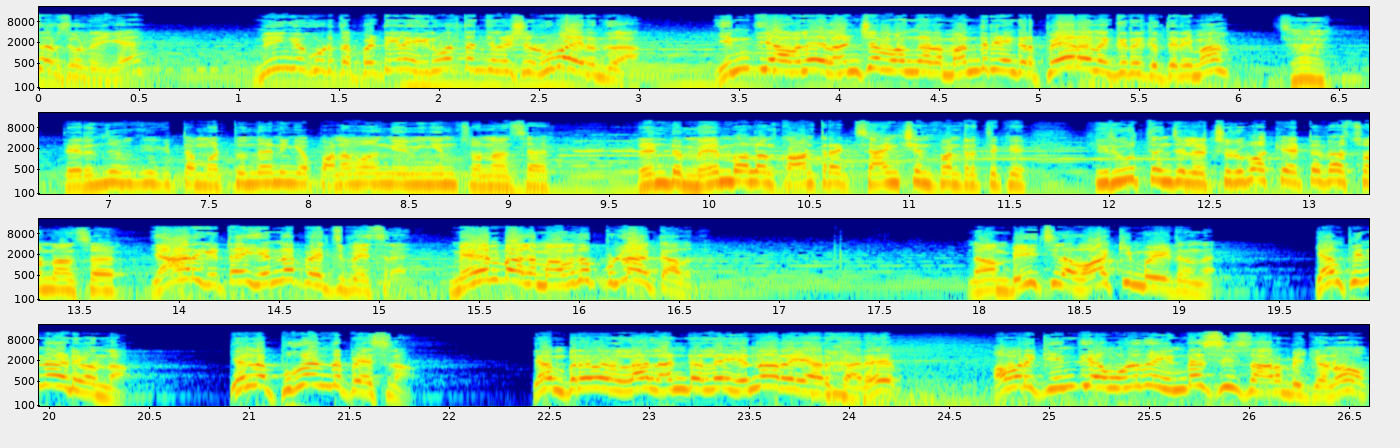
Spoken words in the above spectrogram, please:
சார் சொல்றீங்க? நீங்க கொடுத்த பெட்டியில இருபத்தஞ்சு லட்சம் ரூபாய் இருந்ததா? இந்தியாவிலே லஞ்சம் வாங்காத மந்திரிங்கிற பேர் எனக்கு இருக்கு தெரியுமா? சார் தெரிஞ்சவங்க கிட்ட மட்டும்தான் நீங்க பணம் வாங்குவீங்கன்னு சொன்னான் சார். ரெண்டு மேம்பாலம் கான்ட்ராக்ட் சாங்ஷன் பண்றதுக்கு இருபத்தஞ்சு லட்சம் ரூபாய் கேட்டதா சொன்னான் சார். யாருகிட்ட என்ன பேச்சு பேசுற? மேம்பாலமாவது புண்ணாக்காவது நான் பீச்ல வாக்கிங் போயிட்டு இருந்தேன். என் பின்னாடி வந்தான். என்ன புகழ்ந்து பேசினான். என் பிரதர் எல்லாம் லண்டன்ல என்ஆர்ஐயா இருக்காரு. அவருக்கு இந்தியா முழுதும் இண்டஸ்ட்ரீஸ் ஆரம்பிக்கணும்.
